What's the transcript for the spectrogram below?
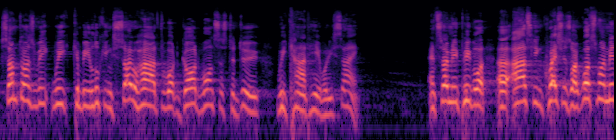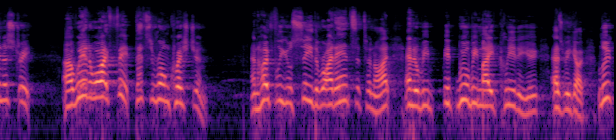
sometimes we, we can be looking so hard for what God wants us to do, we can't hear what He's saying. And so many people are uh, asking questions like, What's my ministry? Uh, where do I fit? That's the wrong question. And hopefully you'll see the right answer tonight, and it'll be, it will be made clear to you as we go. Luke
